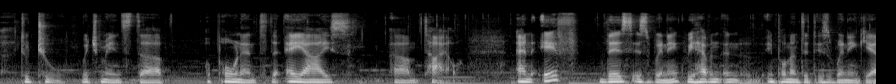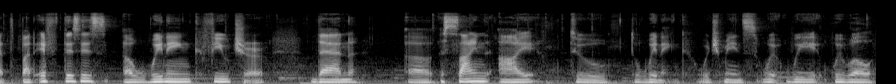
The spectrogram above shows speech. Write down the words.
uh, to 2 which means the opponent the AI's um, tile and if this is winning. We haven't uh, implemented is winning yet. But if this is a winning future then uh, assign i to to winning, which means we, we, we will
